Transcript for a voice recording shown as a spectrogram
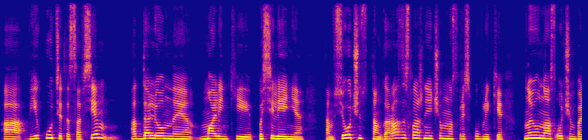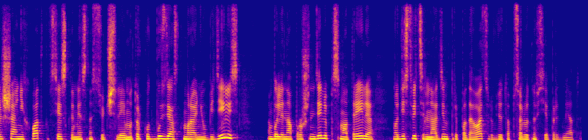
а в Якутии это совсем отдаленные маленькие поселения, там все очень, там гораздо сложнее, чем у нас в республике. Но и у нас очень большая нехватка в сельской местности учителей. Мы только вот в Буздякском районе убедились, были на прошлой неделе, посмотрели, но действительно один преподаватель ведет абсолютно все предметы.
